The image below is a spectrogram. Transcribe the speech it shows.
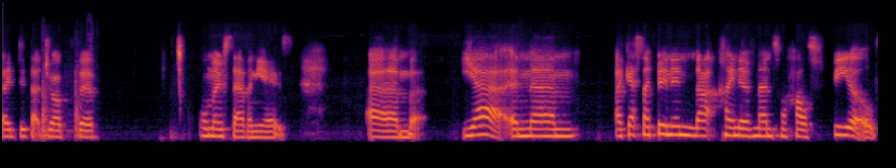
I did that job for almost seven years. Um, yeah, and um, I guess I've been in that kind of mental health field,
